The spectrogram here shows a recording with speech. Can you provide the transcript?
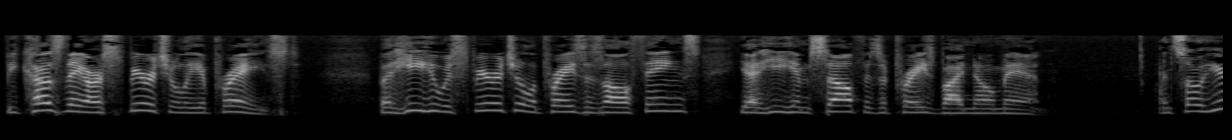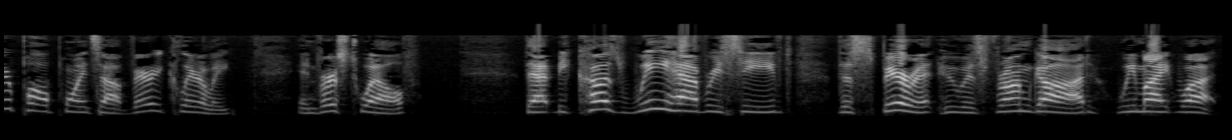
because they are spiritually appraised. But he who is spiritual appraises all things, yet he himself is appraised by no man. And so here Paul points out very clearly in verse 12 that because we have received the Spirit who is from God, we might what?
